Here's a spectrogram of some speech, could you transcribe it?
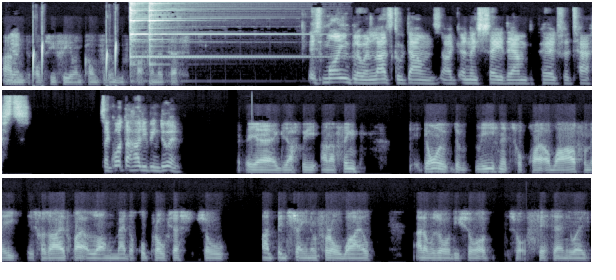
and yeah. obviously feeling confident with passing the test. It's mind blowing. Lads go down like, and they say they aren't prepared for the tests. It's like, what the hell have you been doing? Yeah, exactly. And I think the only the reason it took quite a while for me is because I had quite a long medical process. So I'd been training for a while, and I was already sort of sort of fit anyway.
